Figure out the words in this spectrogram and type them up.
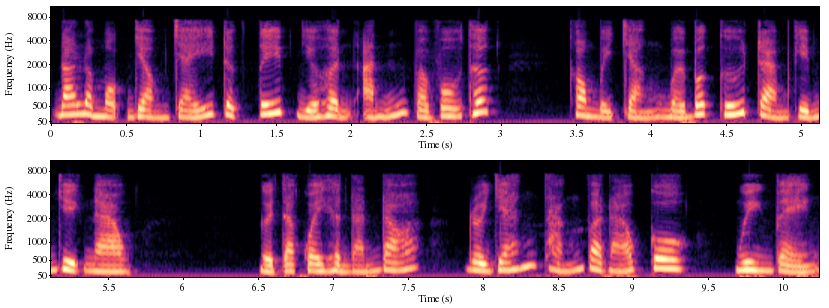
Đó là một dòng chảy trực tiếp giữa hình ảnh và vô thức, không bị chặn bởi bất cứ trạm kiểm duyệt nào. Người ta quay hình ảnh đó rồi dán thẳng vào não cô, nguyên vẹn.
